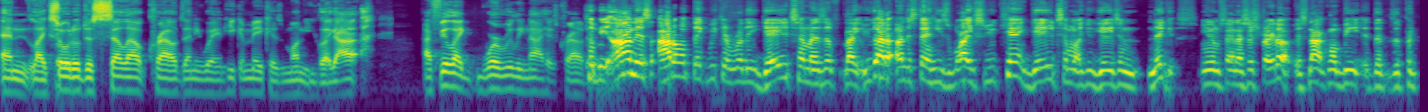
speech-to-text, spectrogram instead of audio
and like so it'll just sell out crowds anyway, and he can make his money. Like I, I feel like we're really not his crowd. To be honest, I don't think we can really gauge him as if like you got to understand he's white, so you can't gauge him like you gauging niggas. You know what I'm saying? That's just straight up. It's not going to be the the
